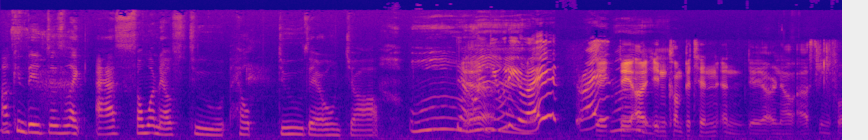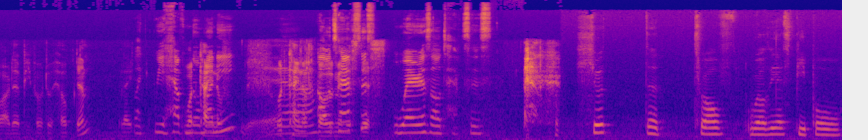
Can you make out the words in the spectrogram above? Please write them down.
how can they just like ask someone else to help do their own job? Ooh, their yeah. own duty, right? Right? They, they are mm. incompetent and they are now asking for other people to help them. Like, like we have what no kind money. Of, yeah. What kind of government our taxes? is this? Where is our taxes? Should the twelve wealthiest people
